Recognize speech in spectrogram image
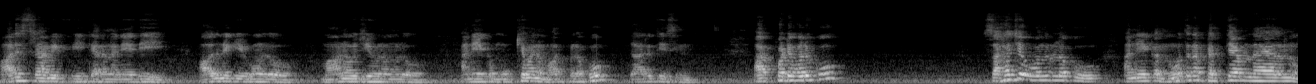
పారిశ్రామికీకరణ అనేది ఆధునిక యుగంలో మానవ జీవనంలో అనేక ముఖ్యమైన మార్పులకు దారితీసింది. అప్పటి వరకు సహజ వనరులకు అనేక నూతన ప్రత్యామ్నాయాలను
